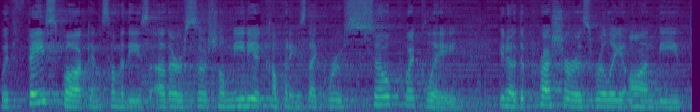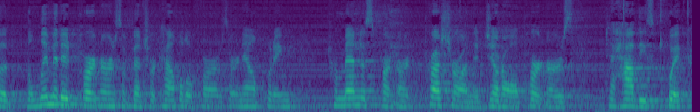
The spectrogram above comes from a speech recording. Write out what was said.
With Facebook and some of these other social media companies that grew so quickly, you know, the pressure is really on the, the, the limited partners of venture capital firms are now putting tremendous partner, pressure on the general partners to have these quick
